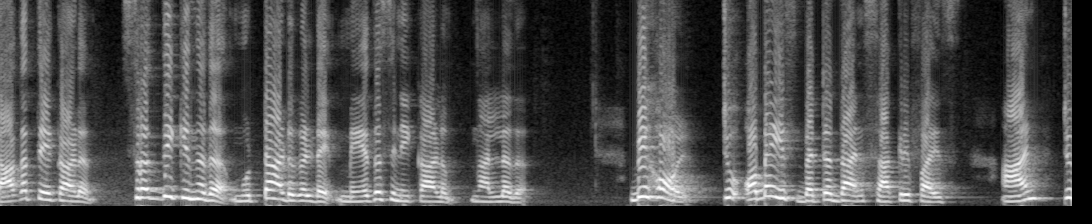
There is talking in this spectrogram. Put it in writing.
യാഗത്തെക്കാളും ശ്രദ്ധിക്കുന്നത് മുട്ടാടുകളുടെ മേധസ്സിനേക്കാളും നല്ലത്. Behold to obey is better than sacrifice and to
